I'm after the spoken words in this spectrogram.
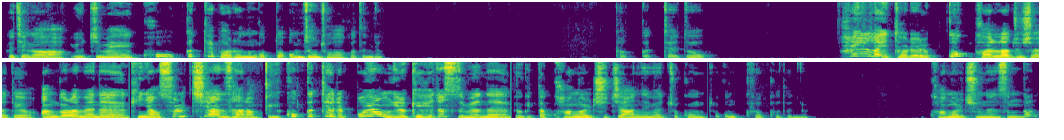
그 제가 요즘에 코 끝에 바르는 것도 엄청 좋아하거든요. 턱 끝에도 하이라이터를 꼭 발라주셔야 돼요. 안 그러면은 그냥 술 취한 사람 여기 코 끝에를 뽀용 이렇게 해줬으면은 여기 딱 광을 주지 않으면 조금 조금 그렇거든요. 광을 주는 순간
